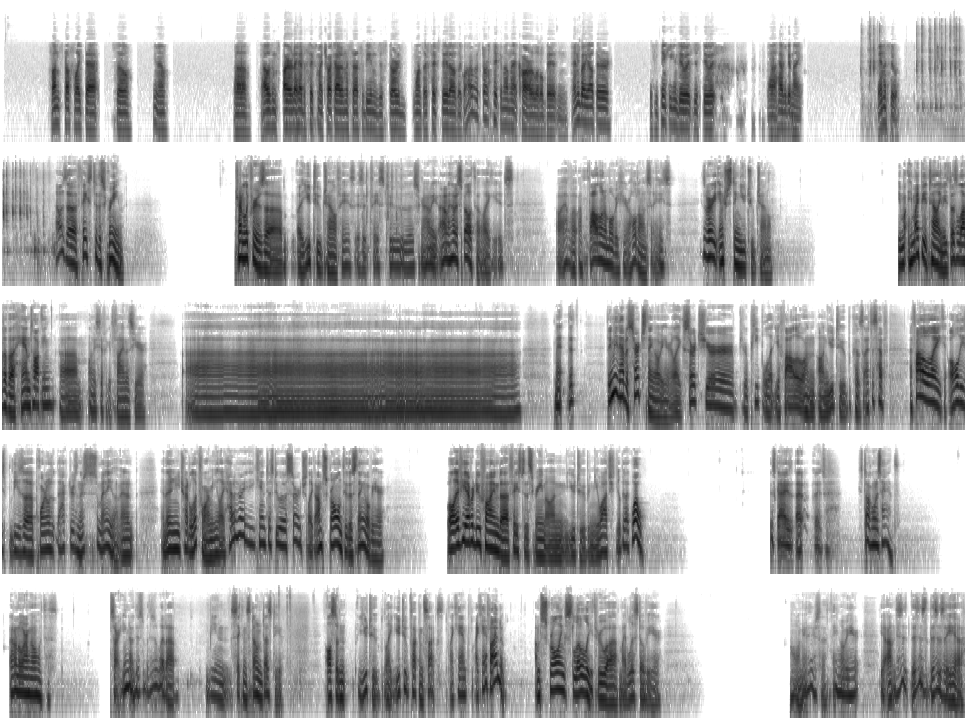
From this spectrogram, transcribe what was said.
fun stuff like that. So, you know, uh, I was inspired. I had to fix my truck out of necessity and just started, once I fixed it, I was like, well, I'm going to start picking on that car a little bit. And anybody out there, if you think you can do it, just do it. Uh, have a good night. In the sewer. That was a face to the screen. trying to look for his uh, a YouTube channel. Face is it face to the screen? I don't, I don't know how to spell it though. Like it's Oh, I have a, I'm following him over here. Hold on a second. He's he's a very interesting YouTube channel. He might, he might be Italian. He does a lot of uh, hand talking. Um, let me see if I can find this here. Uh, man, that, they need to have a search thing over here. Like search your your people that you follow on on YouTube because I just have I follow like all these these uh, porno actors, and there's so many of them, and and then you try to look for them, you're like, how do I? You can't just do a search. Like I'm scrolling through this thing over here. Well, if you ever do find uh, face to the screen on YouTube and you watch it, you'll be like, whoa, this guy, uh, he's talking with his hands. I don't know where I'm going with this. Sorry, you know this. This is what uh, being sick and stoned does to you. Also, YouTube. Like YouTube fucking sucks. I can't I can't find him. I'm scrolling slowly through uh, my list over here. Oh, maybe there's a thing over here. Yeah, um, this is this is this is a. Uh,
